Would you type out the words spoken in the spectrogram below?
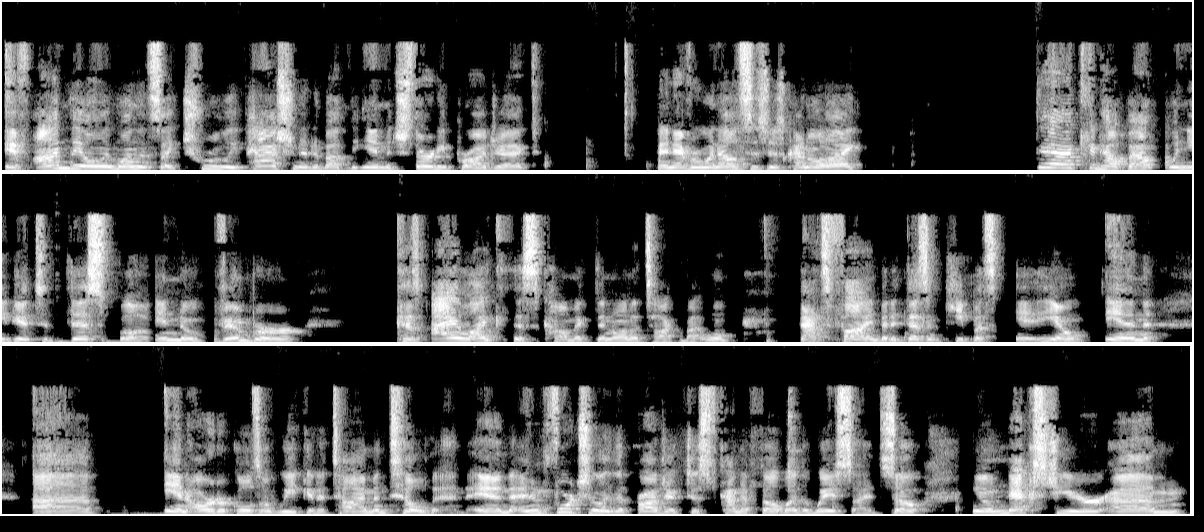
if I'm the only one that's like truly passionate about the Image 30 project, and everyone else is just kind of like, yeah, it can help out when you get to this book in November because I like this comic and want to talk about it. Well, that's fine, but it doesn't keep us, you know, in uh, in articles a week at a time until then. And, and unfortunately, the project just kind of fell by the wayside. So, you know, next year um,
